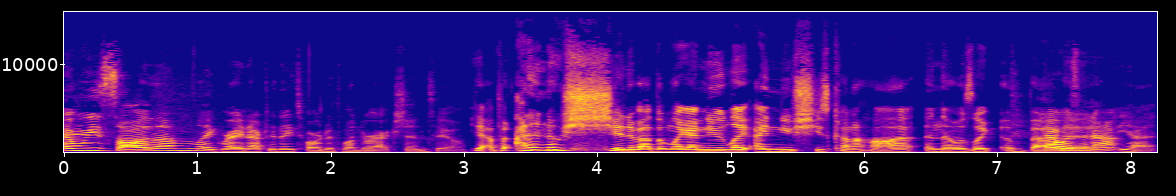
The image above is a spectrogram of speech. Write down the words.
And we saw them like right after they toured with One Direction too. Yeah, but I didn't know shit about them. Like I knew, like I knew she's kind of hot, and that was like about That wasn't it. out yet.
